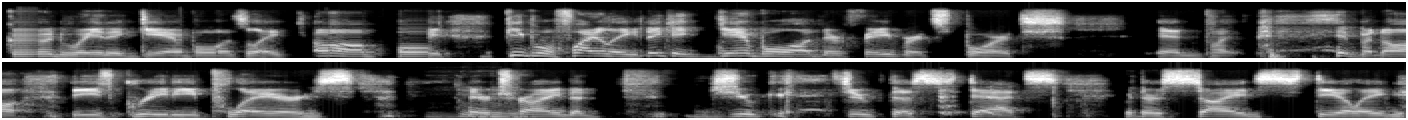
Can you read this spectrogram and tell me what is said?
good way to gamble. It's like, oh boy, people finally they can gamble on their favorite sports. And but but all these greedy players, they're Hmm. trying to juke juke the stats with their sign stealing.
